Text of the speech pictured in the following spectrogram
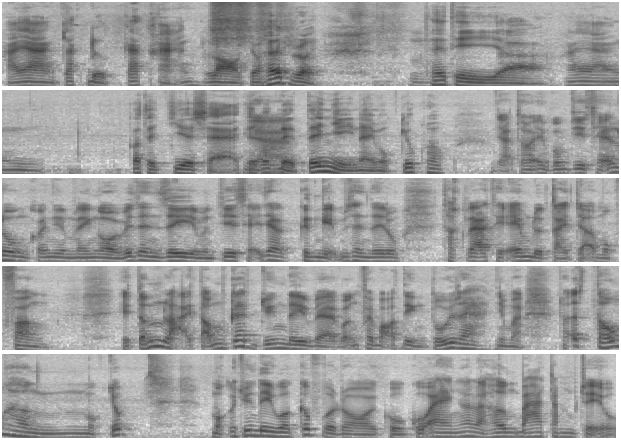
Hải An chắc được các hãng lo cho hết rồi ừ. thế thì uh, Hải An có thể chia sẻ cái yeah. vấn đề tế nhị này một chút không? Dạ thôi em cũng chia sẻ luôn coi như hôm nay ngồi với Gen Z mình chia sẻ cho kinh nghiệm với Gen Z luôn. Thật ra thì em được tài trợ một phần. Thì tóm lại tổng kết chuyến đi về vẫn phải bỏ tiền túi ra nhưng mà nó ít tốn hơn một chút. Một cái chuyến đi World Cup vừa rồi của của An á là hơn 300 triệu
